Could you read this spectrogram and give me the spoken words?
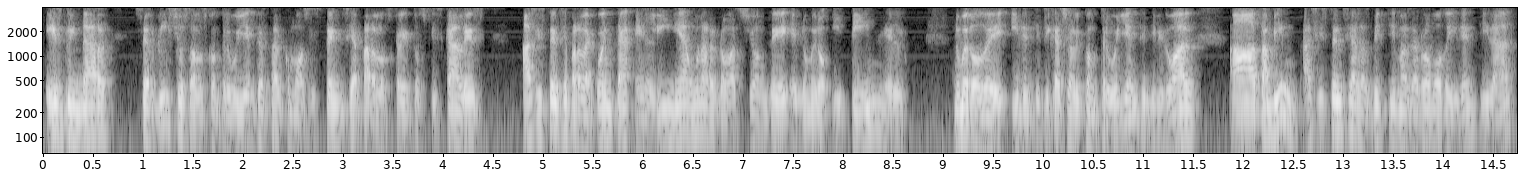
es brindar servicios a los contribuyentes, tal como asistencia para los créditos fiscales, asistencia para la cuenta en línea, una renovación del número ITIN, el número de identificación del contribuyente individual, uh, también asistencia a las víctimas de robo de identidad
